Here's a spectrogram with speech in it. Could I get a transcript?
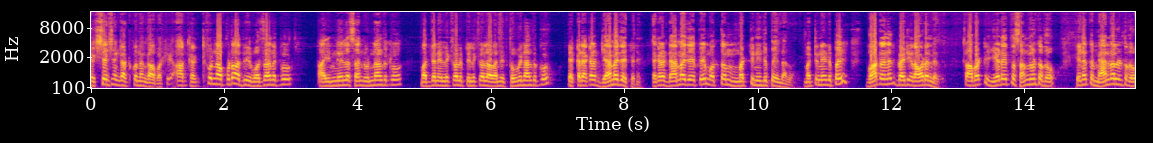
ఎక్స్టెన్షన్ కట్టుకున్నాం కాబట్టి ఆ కట్టుకున్నప్పుడు అది వజానకు ఆ ఇన్నేళ్ళ సంది ఉన్నందుకు మధ్యాహ్నం ఎలుకలు పిలికలు అవన్నీ తవ్వినందుకు ఎక్కడెక్కడ డ్యామేజ్ అయిపోయినాయి. ఎక్కడ డ్యామేజ్ అయిపోయి మొత్తం మట్టి నిండిపోయింది అలా మట్టి నిండిపోయి వాటర్ అనేది బయటికి రావడం లేదు. కాబట్టి ఏడైతే సందు ఉంటుందో ఏదైతే మాన్యువల్ ఉంటుందో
